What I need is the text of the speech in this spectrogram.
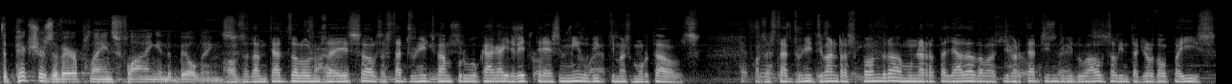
The pictures of airplanes flying into buildings... Els atemptats de l'11S als Estats Units van provocar gairebé 3.000 víctimes mortals. Els Estats Units van respondre amb una retallada de les llibertats individuals a l'interior del país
